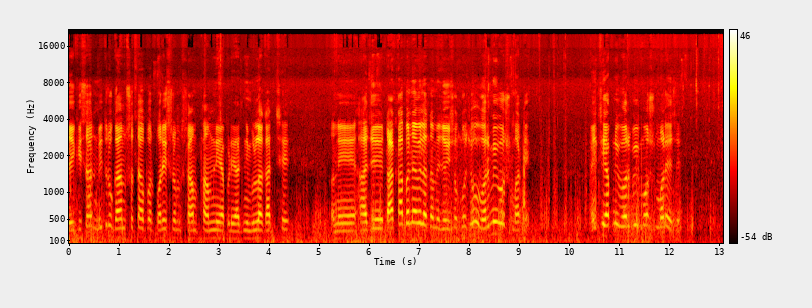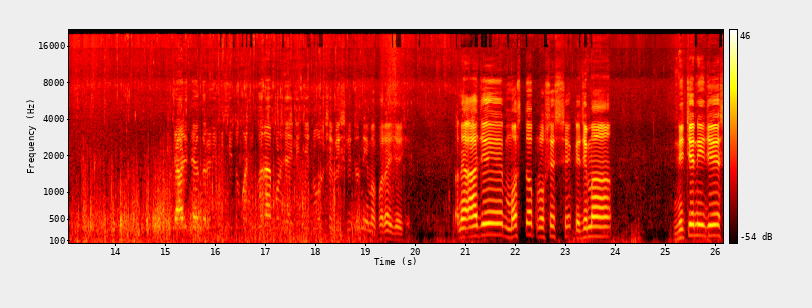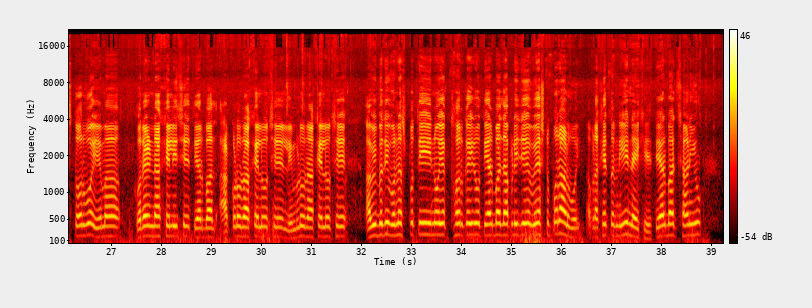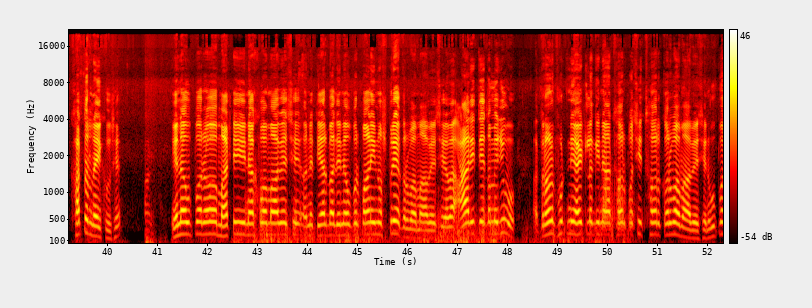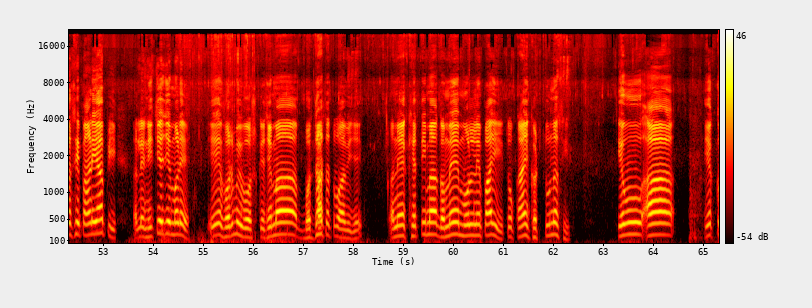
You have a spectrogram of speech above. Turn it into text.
જય કિસાન. મિત્રો, ગામ સત્તા પર પરિશ્રમ શ્રામ ફાર્મની આપણી આજની મુલાકાત છે. અને આજે ટાંકા બનાવેલા તમે જોઈ શકો છો, વર્મી વોશ માટે. અહીંથી આપની વર્મી વોશ મળે છે. ચાર રીતે ગરણી પીસી તો પાછું ગરા પણ જાય, નીચે ડોલ છે વીસ લીટરની, એમાં ભરાઈ જાય છે. અને આ જે મસ્ત પ્રોસેસ છે કે જેમાં નીચેની જે સ્તર હોય, એમાં કરેણ નાખેલી છે, ત્યારબાદ આકડો નાખેલો છે, લીમડો નાખેલો છે. આવી બધી વનસ્પતિનો એક થર કર્યો, ત્યારબાદ આપણી જે વેસ્ટ પરાળ હોય, આપણા ખેતરની એ નાખી ત્યારબાદ છાણિયું ખાતર નાખ્યું છે. એના ઉપર માટી નાખવામાં આવે છે અને ત્યારબાદ એના ઉપર પાણીનો સ્પ્રે કરવામાં આવે છે. હવે આ રીતે તમે જુઓ, આ ત્રણ ફૂટની હાઈટ લગીને આ થર પછી થર કરવામાં આવે છે અને ઉપરથી પાણી આપી, એટલે નીચે જે મળે એ વર્મી વોશ કે જેમાં બધા તત્વો આવી જાય અને ખેતીમાં ગમે મોલને પાઈ તો કાંઈ ઘટતું નથી. એવું આ એક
